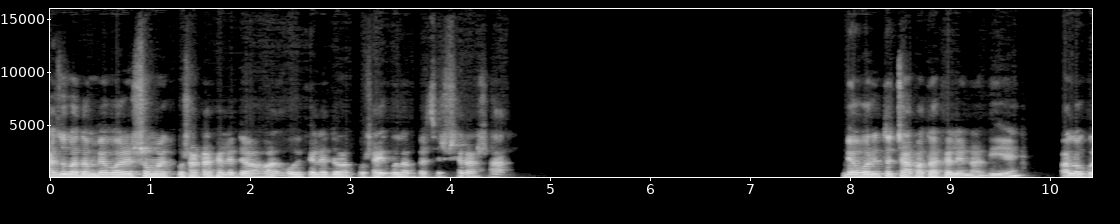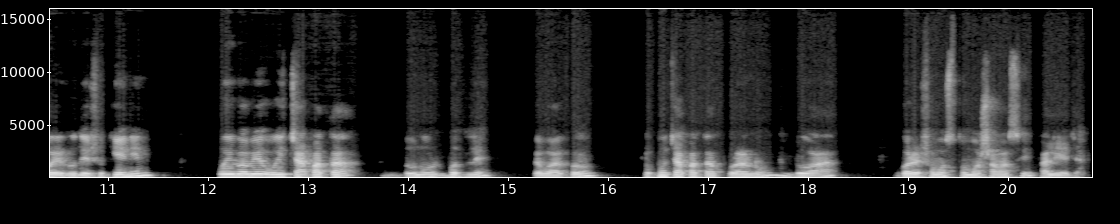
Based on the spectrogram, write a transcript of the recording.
কাজু বাদাম ব্যবহারের সময় খোসাটা ফেলে দেওয়া হয়। ওই ফেলে দেওয়া খোসাই গোলাপ গাছের সেরা সার। ব্যবহৃত চা পাতা ফেলে না দিয়ে ভালো করে রোদে শুকিয়ে নিন। ওইভাবে ওই চা পাতা ধনুর বদলে ব্যবহার করুন। শুকনো চা পাতা, পুরানো দোয়া, ঘরের সমস্ত মশা মাছি পালিয়ে যায়।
